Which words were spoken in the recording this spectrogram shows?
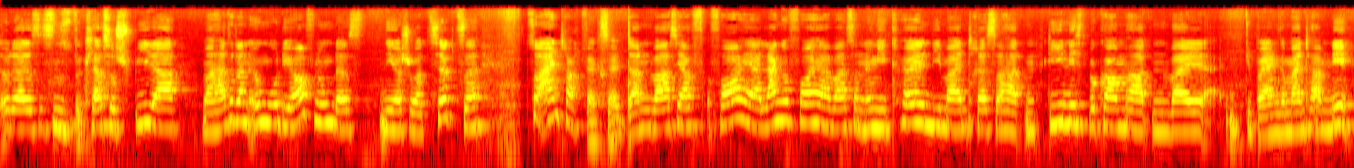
oder das ist ein klasse Spieler man hatte dann irgendwo die Hoffnung, dass Joshua Zirkze zur Eintracht wechselt. Dann war es ja vorher, lange vorher war es dann irgendwie Köln, die mal Interesse hatten, die nichts bekommen hatten, weil die Bayern gemeint haben, nee,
